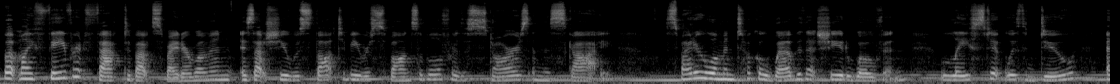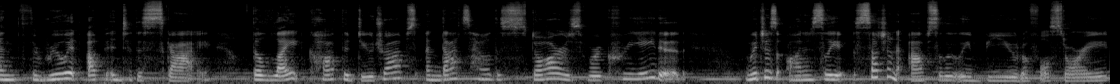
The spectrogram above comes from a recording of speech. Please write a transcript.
But my favorite fact about Spider Woman is that she was thought to be responsible for the stars in the sky. Spider Woman took a web that she had woven, laced it with dew, and threw it up into the sky. The light caught the dewdrops, and that's how the stars were created, which is honestly such an absolutely beautiful story.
